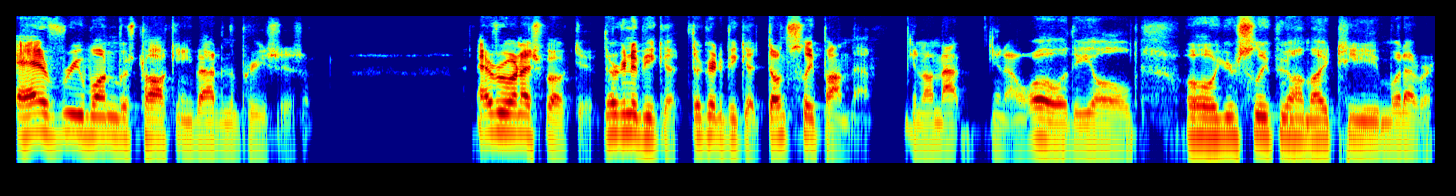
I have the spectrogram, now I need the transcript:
everyone was talking about in the preseason. Everyone I spoke to, they're going to be good. They're going to be good. Don't sleep on them. You know, not, you know, oh, the old, oh, you're sleeping on my team, whatever.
